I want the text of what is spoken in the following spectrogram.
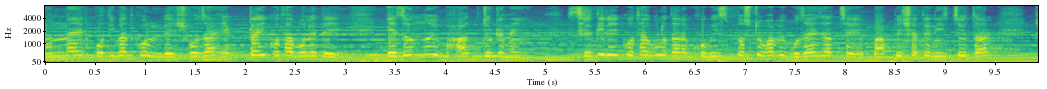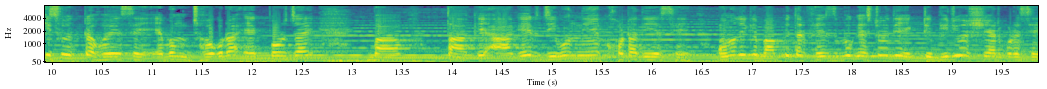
অন্যায়ের প্রতিবাদ করলে সোজা একটাই কথা বলে দেয়, এজন্যই ভাত জোটে নেই। স্মৃতির এই কথাগুলো দ্বারা খুব স্পষ্টভাবে বোঝাই যাচ্ছে বাপ্পির সাথে নিশ্চয়ই তার কিছু একটা হয়েছে এবং ঝগড়া এক পর্যায়ে বা তাকে আগের জীবন নিয়ে খটা দিয়েছে। অন্যদিকে বাপ্পি তার ফেসবুক স্টোরিতে একটি ভিডিও শেয়ার করেছে।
